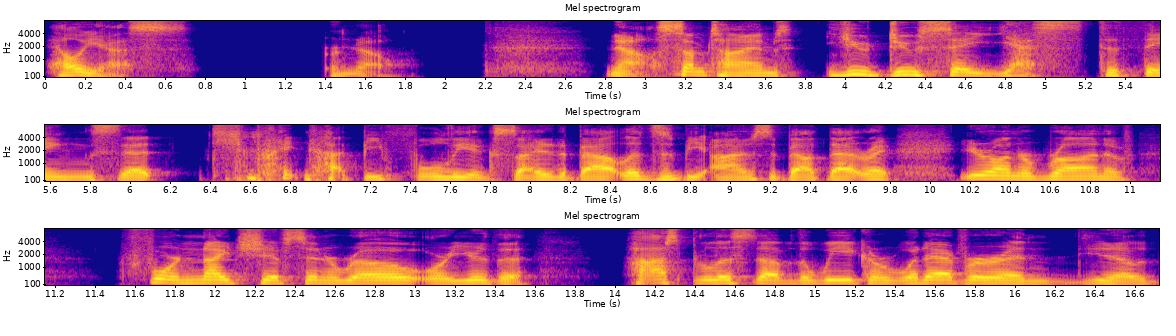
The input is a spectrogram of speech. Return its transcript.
Hell yes or no. Now, sometimes you do say yes to things that you might not be fully excited about. Let's just be honest about that, right? You're on a run of four night shifts in a row, or you're the hospitalist of the week or whatever. And, you know,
